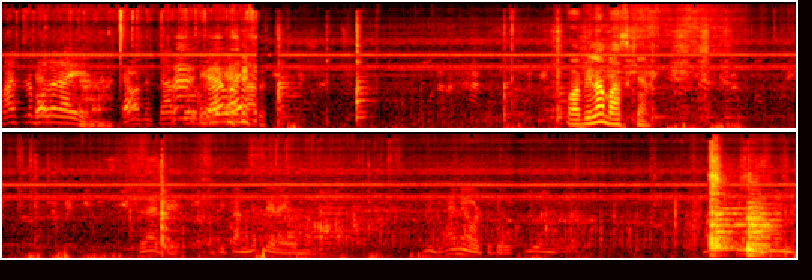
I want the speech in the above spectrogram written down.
फास्ट बॉलर आहे. भास्क्या चांगलं प्लेअर आहे घ्याय नाही वाटतं तुला नाही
